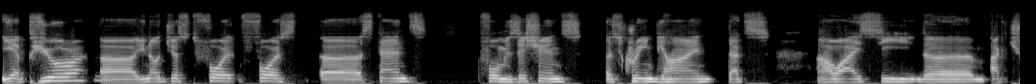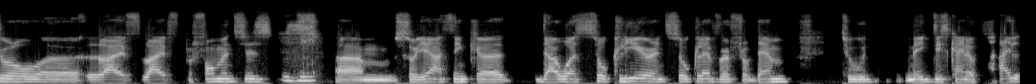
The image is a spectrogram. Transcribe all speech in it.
yeah, pure. Uh, you know, just four four uh, stands, four musicians, a screen behind. That's how I see the actual uh, live live performances. Um, so yeah, I think uh, that was so clear and so clever from them to make this kind of. I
